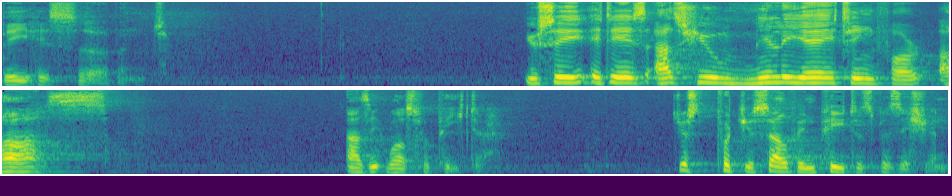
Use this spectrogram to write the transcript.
be his servant. You see, it is as humiliating for us as it was for Peter. Just put yourself in Peter's position.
